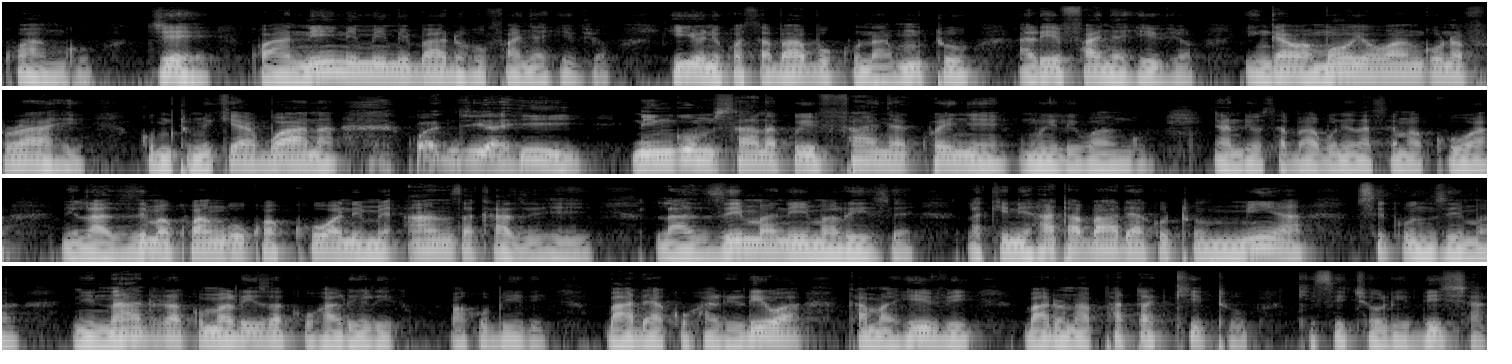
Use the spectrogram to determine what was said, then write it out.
kwangu je kwa nini mimi bado hufanya hivyo? Hiyo ni kwa sababu kuna mtu aliyefanya hivyo. Ingawa moyo wangu unafurahi kumtumikia bwana kwa njia hii ni ngumu sana kuifanya kwenye mwili wangu. Na ndio sababu ninasema kuwa ni lazima kwangu kwa kuwa nimeanza kazi hii. Lazima niimalize lakini hata baada ya kutumia siku nzima ni nadra kumaliza kuhariri mahubiri. Baada ya kuhaliliwa kama hivi bado napata kitu kisichoridhisha.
